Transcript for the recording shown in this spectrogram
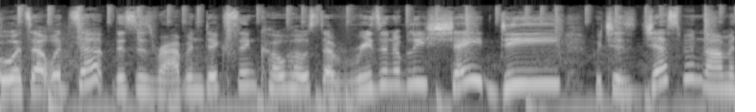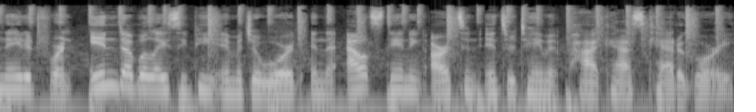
What's up? What's up? This is Robyn Dixon, co host of Reasonably Shady, which has just been nominated for an NAACP Image Award in the Outstanding Arts and Entertainment Podcast category.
